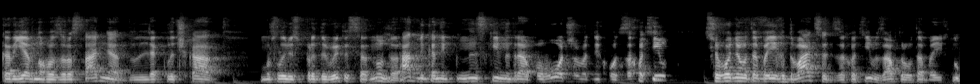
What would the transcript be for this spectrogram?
кар'єрного зростання, для кличка можливість придивитися. Ну, радника ні, ні з ким не треба погоджувати, не хоч. Захотів. Сьогодні у тебе їх 20, захотів, завтра у тебе їх 0.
